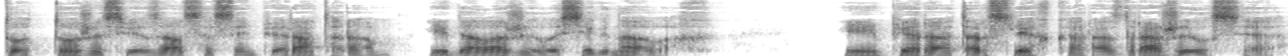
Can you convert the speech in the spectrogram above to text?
Тот тоже связался с императором и доложил о сигналах. Император слегка раздражился.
